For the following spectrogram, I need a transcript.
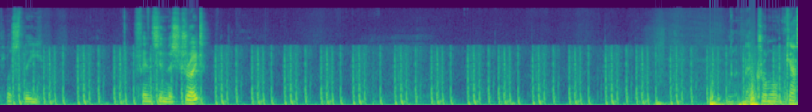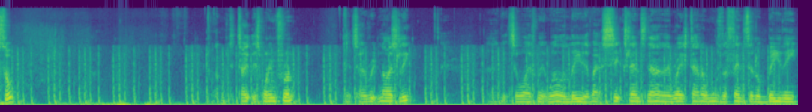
Plus the fence in the straight. Tremont Castle. to take this one in front. Gets over it nicely. Gets away from it well. The lead about six lengths now, and they race down towards the fence that'll be the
